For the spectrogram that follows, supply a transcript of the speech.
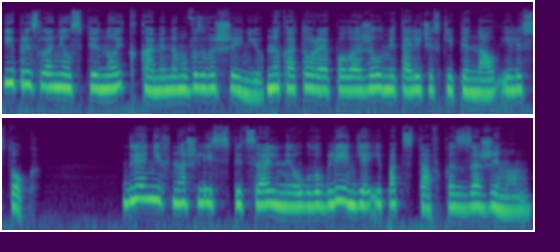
и прислонил спиной к каменному возвышению, на которое положил металлический пенал и листок. Для них нашлись специальные углубления и подставка с зажимом.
